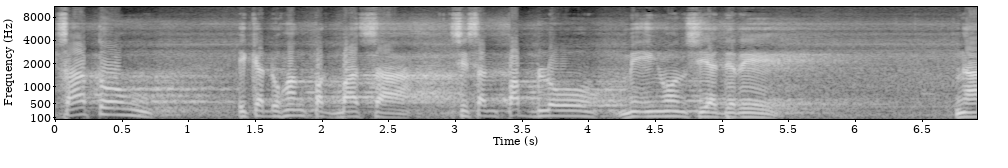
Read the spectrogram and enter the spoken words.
Sa atong ikaduhang pagbasa si San Pablo miingon siya diri nga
